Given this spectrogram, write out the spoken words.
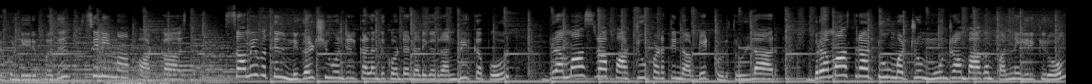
கேட்டுக்கொண்டிருப்பது சினிமா பாட்காஸ்ட். சமீபத்தில் நிகழ்ச்சி ஒன்றில் கலந்து கொண்ட நடிகர் ரன்பீர் கபூர் பிரம்மாஸ்ரா பார்ட் டூ படத்தின் அப்டேட் கொடுத்துள்ளார். பிரம்மாஸ்ரா டூ மற்றும் மூன்றாம் பாகம் பண்ண இருக்கிறோம்.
